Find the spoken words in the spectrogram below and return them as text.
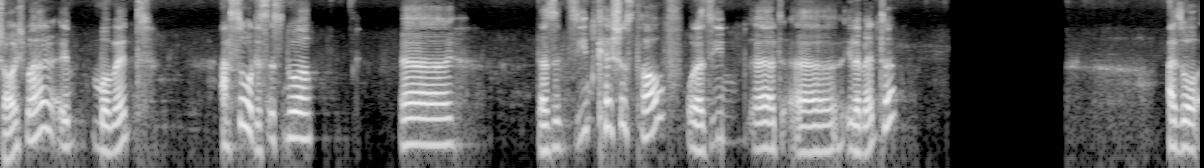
Schau ich mal im Moment. Ach so, das ist nur, äh, da sind sieben Caches drauf oder sieben äh, äh, Elemente. Also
